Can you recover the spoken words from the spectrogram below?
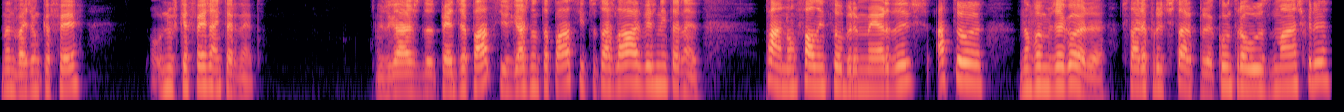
mano, vais a um café, nos cafés à internet. Os gajos pedes a passo e os gajos dão-te a passo e tu estás lá a ver na internet. Pá, não falem sobre merdas à toa. Não vamos agora estar a protestar para, contra o uso de máscara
